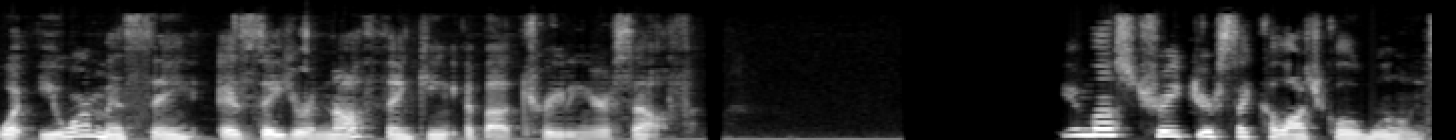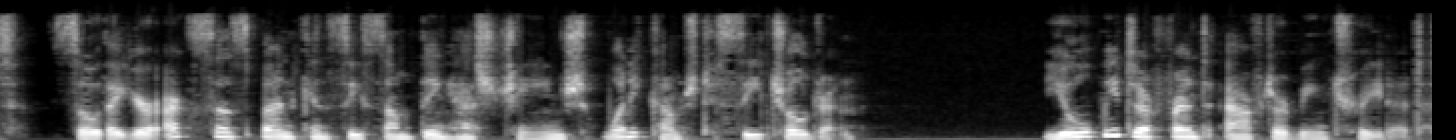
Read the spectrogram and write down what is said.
what you are missing is that you're not thinking about treating yourself. You must treat your psychological wounds so that your ex-husband can see something has changed when it comes to see children. You'll be different after being treated.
